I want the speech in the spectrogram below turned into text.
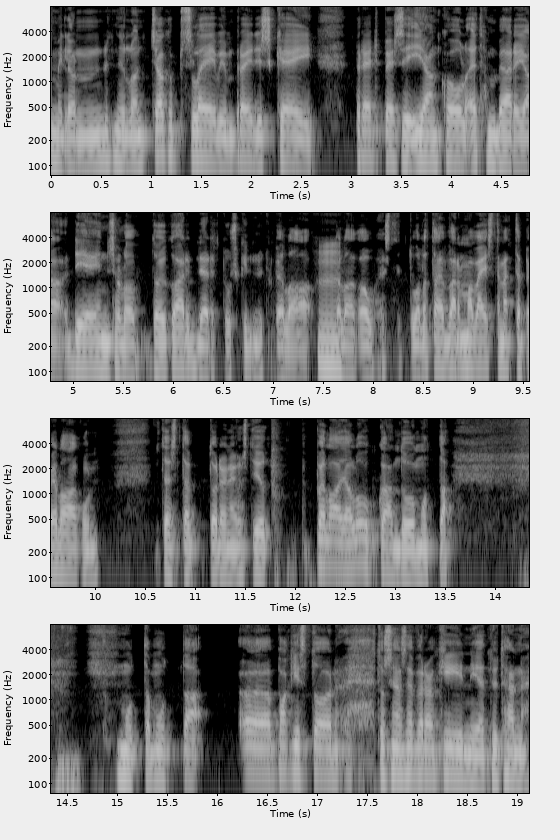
miljoonaa. Nyt niillä on Jacob Slavin, Brady Skay, Brad Pesci, Ian Cole, Ethan Bear ja D'Angelo. Toi Gardner tuskin nyt pelaa, Mm. pelaa kauheasti tuolla. Tai varmaan väistämättä pelaa, kun tästä todennäköisesti pelaaja loukkaantuu, mutta, mutta, mutta ö, Pakisto on tosiaan sen verran kiinni, että nythän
